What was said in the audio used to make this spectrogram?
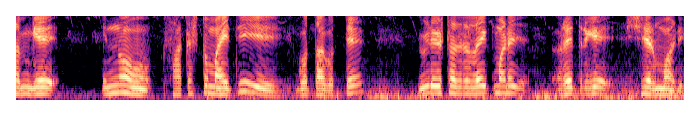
ತಮಗೆ ಇನ್ನೂ ಸಾಕಷ್ಟು ಮಾಹಿತಿ ಗೊತ್ತಾಗುತ್ತೆ. ವಿಡಿಯೋ ಇಷ್ಟ ಆದರೆ ಲೈಕ್ ಮಾಡಿ ರೈತರಿಗೆ ಶೇರ್ ಮಾಡಿ.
